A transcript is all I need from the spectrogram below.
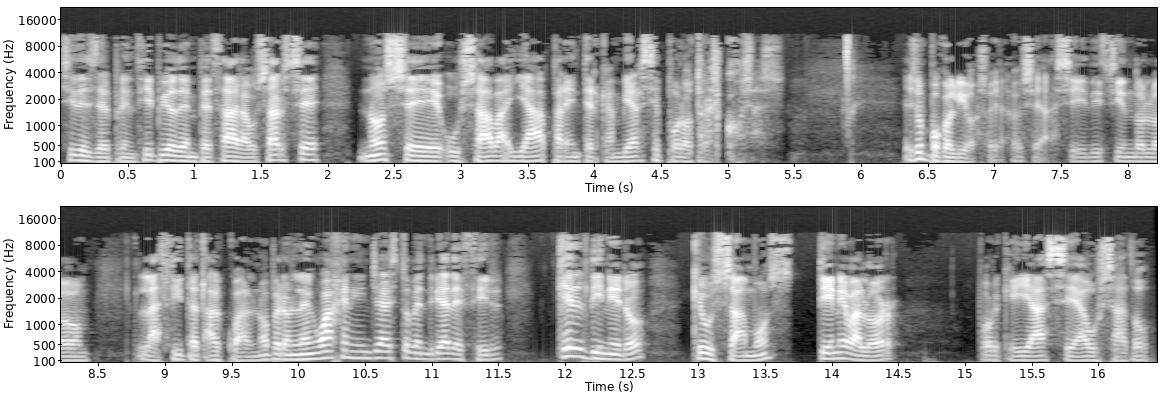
si desde el principio de empezar a usarse no se usaba ya para intercambiarse por otras cosas. Es un poco lioso, ya lo sé, así diciéndolo la cita tal cual, ¿no? Pero en lenguaje ninja esto vendría a decir que el dinero que usamos tiene valor porque ya se ha usado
